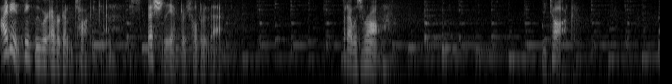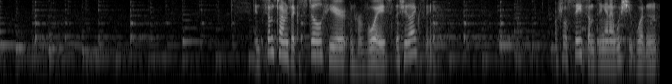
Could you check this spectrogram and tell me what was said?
I didn't think we were ever going to talk again, especially after I told her that. But I was wrong. Talk. And sometimes I can still hear in her voice that she likes me. Or she'll say something and I wish she wouldn't.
